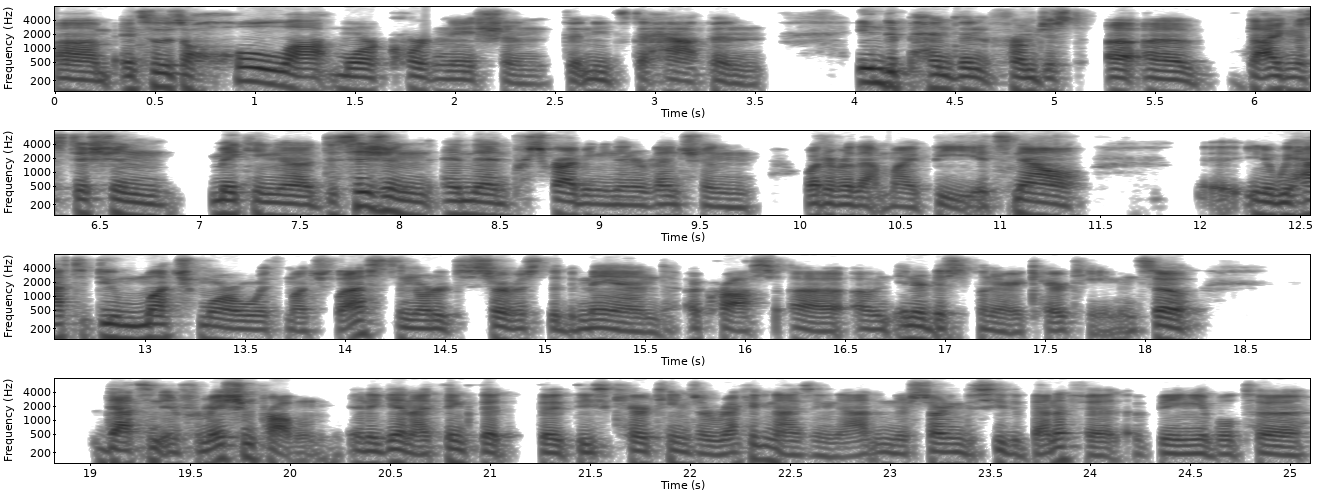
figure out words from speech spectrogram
Um, and so there's a whole lot more coordination that needs to happen independent from just a, a diagnostician making a decision and then prescribing an intervention, whatever that might be. It's now you know, we have to do much more with much less in order to service the demand across uh, an interdisciplinary care team. And so that's an information problem. And again, I think that, that these care teams are recognizing that and they're starting to see the benefit of being able to,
